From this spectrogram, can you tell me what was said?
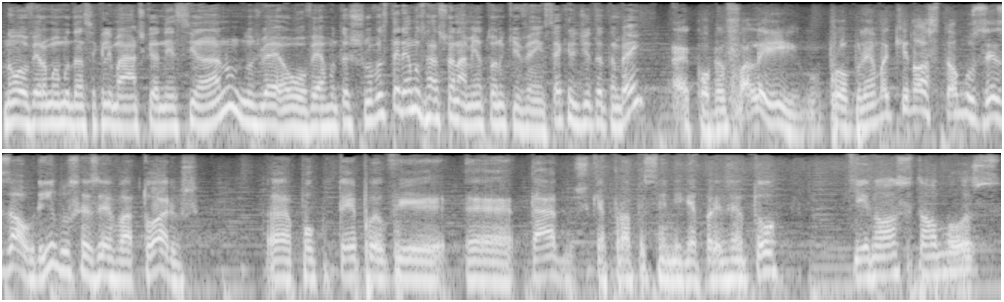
não houver uma mudança climática nesse ano, não houver muitas chuvas, teremos racionamento ano que vem. Você acredita também? É, como eu falei, o problema é que nós estamos exaurindo os reservatórios. Há pouco tempo eu vi é, dados que a própria CEMIG apresentou, que nós estamos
